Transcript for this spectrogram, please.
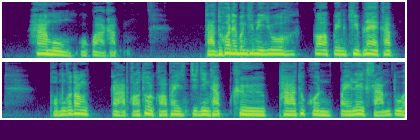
5โมงกว่าๆครับ ถ้าทุกคนได้เบิ่งคลิปนี้อยู่ ก็เป็นคลิปแรกครับ ผมก็ต้องกราบขอโทษขออภัยจริง ๆ ครับ คือพาทุกคนไปเลข 3 ตัว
